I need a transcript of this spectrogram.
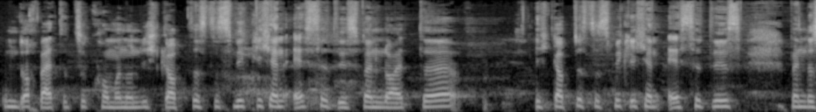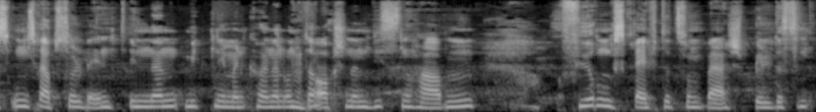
um doch weiterzukommen. Und ich glaube, dass das wirklich ein Asset ist, wenn Leute, ich glaube, dass das wirklich ein Asset ist, wenn das unsere AbsolventInnen mitnehmen können und mhm. da auch schon ein Wissen haben. Führungskräfte zum Beispiel, das sind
